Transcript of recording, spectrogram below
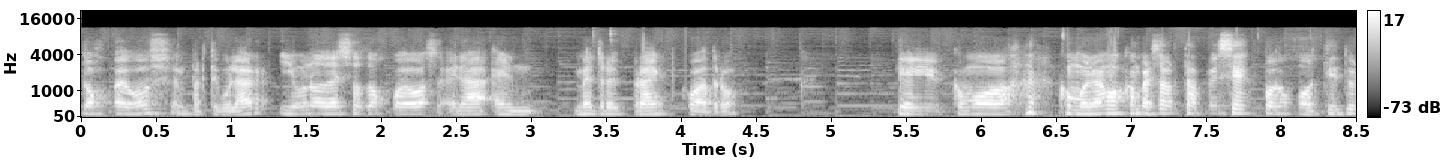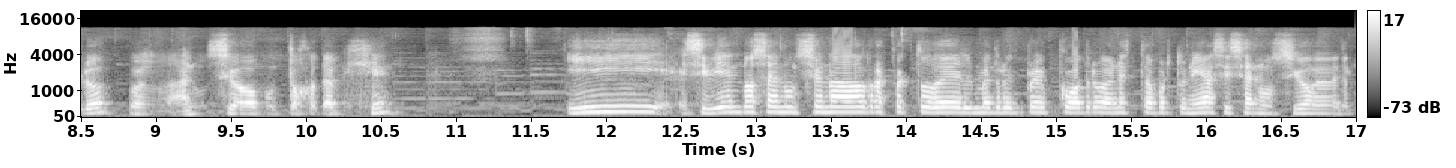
dos juegos en particular, y uno de esos dos juegos era el Metroid Prime 4, que como, como lo hemos conversado otras veces, fue como título, bueno, anuncio.jpg. Y si bien no se anunció nada al respecto del Metroid Prime 4 en esta oportunidad, sí se anunció el,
